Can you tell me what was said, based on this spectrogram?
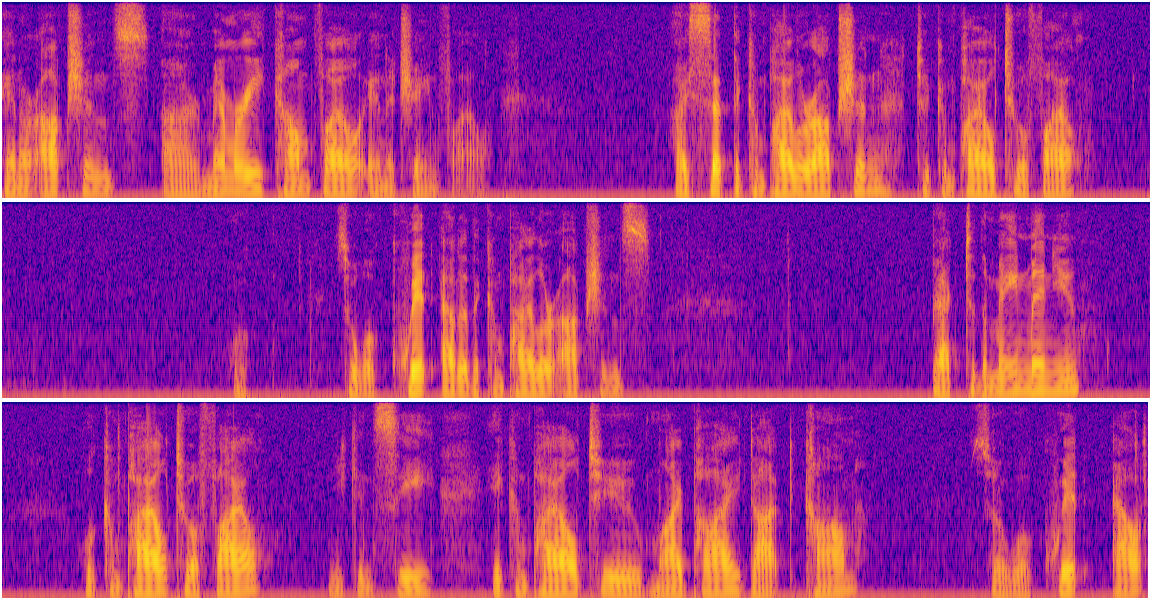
and our options are memory, COM file, and a chain file. I set the compiler option to compile to a file. so we'll quit out of the compiler options back to the main menu. We'll compile to a file. You can see it compiled to mypi.com. So we'll quit out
